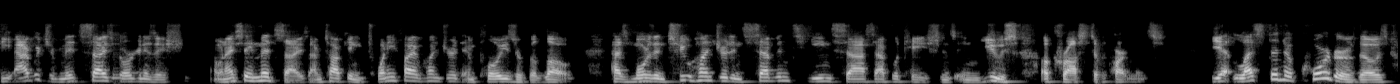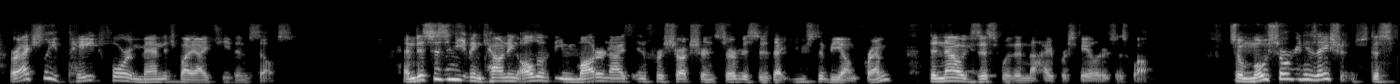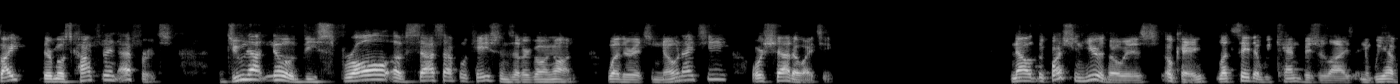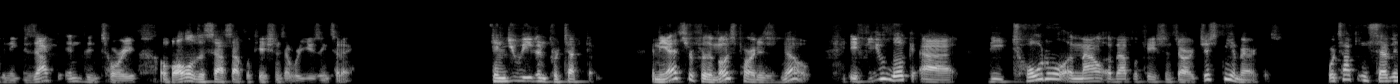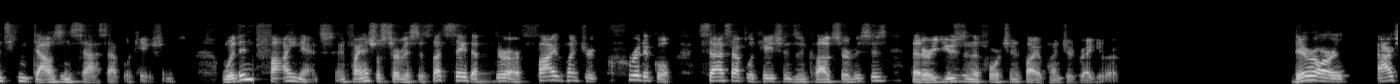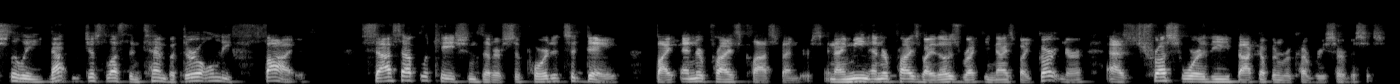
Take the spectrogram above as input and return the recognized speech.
The average mid-sized organization, and when I say mid-sized, I'm talking 2,500 employees or below, has more than 217 SaaS applications in use across departments. Yet less than a quarter of those are actually paid for and managed by IT themselves. And this isn't even counting all of the modernized infrastructure and services that used to be on prem that now exist within the hyperscalers as well. So most organizations, despite their most confident efforts, do not know the sprawl of SaaS applications that are going on whether it's known IT or shadow IT. Now, the question here, though, is okay, let's say that we can visualize and we have an exact inventory of all of the SaaS applications that we're using today. Can you even protect them? And the answer for the most part is no. If you look at the total amount of applications that are just in the Americas. We're talking 17,000 SaaS applications. Within finance and financial services, let's say that there are 500 critical SaaS applications and cloud services that are used in the Fortune 500 regular. There are actually not just less than 10, but there are only five SaaS applications that are supported today by enterprise class vendors. And I mean enterprise by those recognized by Gartner as trustworthy backup and recovery services.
